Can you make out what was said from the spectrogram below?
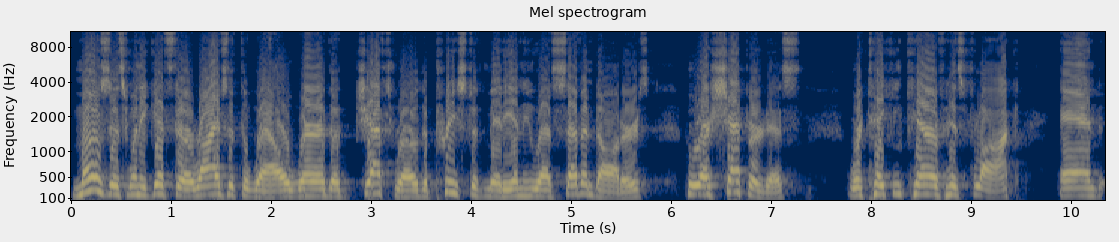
Moses, when he gets there, arrives at the well where the Jethro, the priest of Midian, who has seven daughters, who are shepherdess, were taking care of his flock. And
